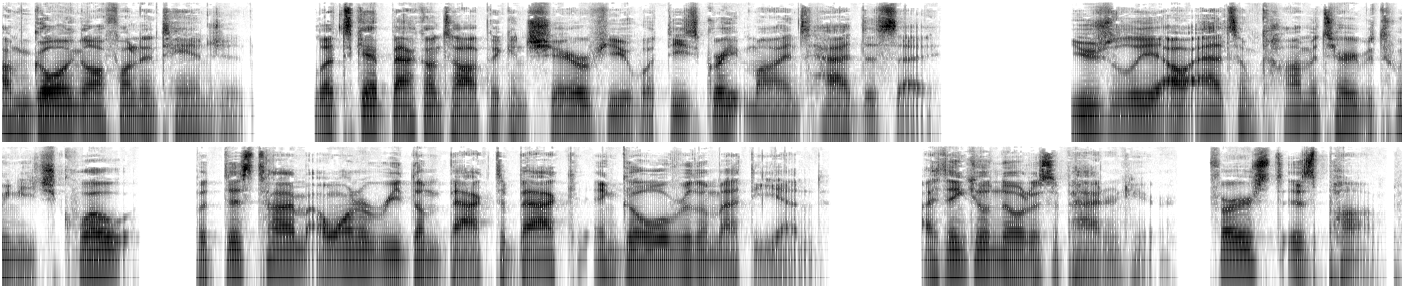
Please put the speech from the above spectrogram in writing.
I'm going off on a tangent. Let's get back on topic and share with you what these great minds had to say. Usually, I'll add some commentary between each quote, but this time I want to read them back to back and go over them at the end. I think you'll notice a pattern here. First is Pomp.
